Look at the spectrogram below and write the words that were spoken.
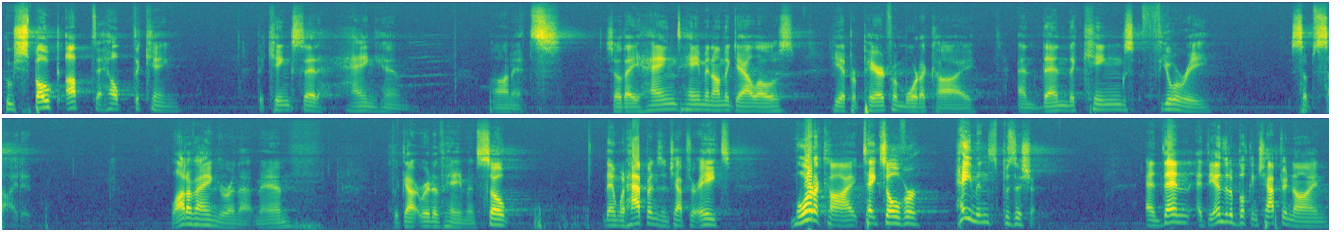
who spoke up to help the king. The king said, Hang him on it. So they hanged Haman on the gallows he had prepared for Mordecai, and then the king's fury subsided. A lot of anger in that man that got rid of Haman. So then what happens in chapter 8? Mordecai takes over Haman's position. And then at the end of the book in chapter 9,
